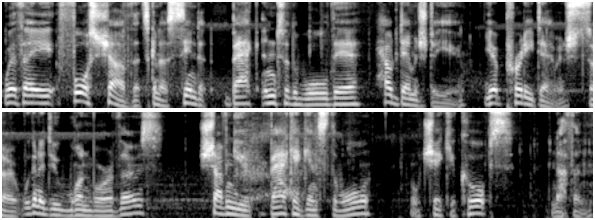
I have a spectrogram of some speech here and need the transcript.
With a force shove that's going to send it back into the wall there. How damaged are you? You're pretty damaged, so we're going to do one more of those. Shoving you back against the wall. We'll check your corpse. Nothing.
